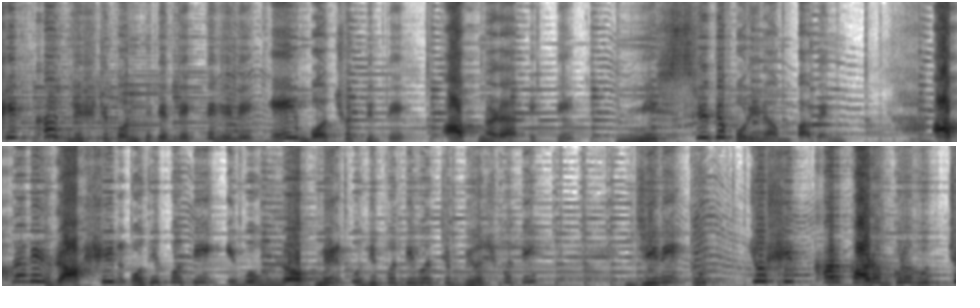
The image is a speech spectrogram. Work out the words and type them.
শিক্ষার দৃষ্টিকোণ থেকে দেখতে গেলে এই বছরটিতে আপনারা একটি মিশ্রিত পরিণাম পাবেন। আপনাদের রাশির অধিপতি এবং লগ্নের অধিপতি হচ্ছে বৃহস্পতি, যিনি উচ্চ শিক্ষার কারক গ্রহ উচ্চ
